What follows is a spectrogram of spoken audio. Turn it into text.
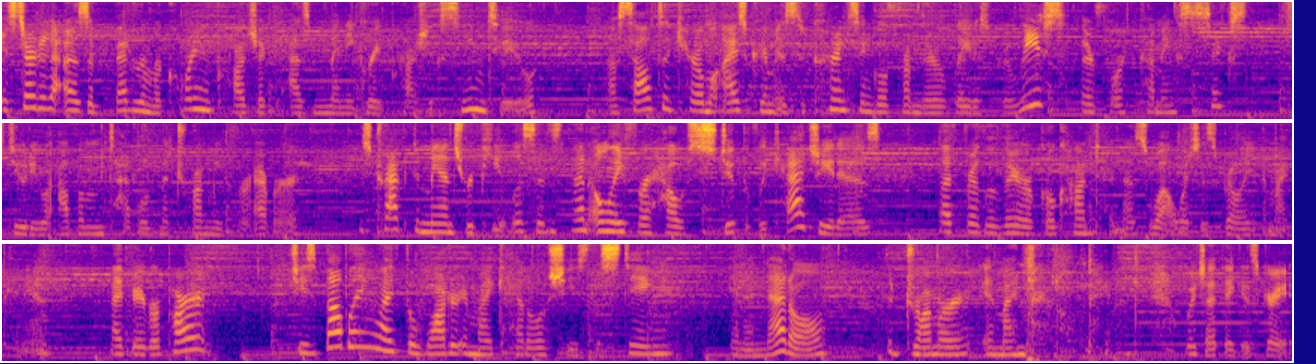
It started out as a bedroom recording project, as many great projects seem to. Now, Salted Caramel Ice Cream is the current single from their latest release, their forthcoming sixth studio album titled Metronomy Forever. This track demands repeat listens not only for how stupidly catchy it is, but for the lyrical content as well, which is brilliant in my opinion. My favorite part? She's bubbling like the water in my kettle. She's the sting in a nettle, the drummer in my metal band, which I think is great.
